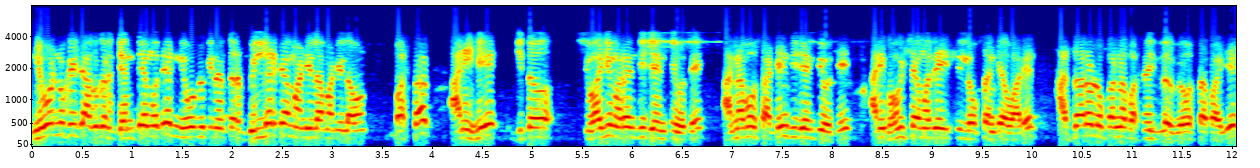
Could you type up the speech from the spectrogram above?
निवडणुकीच्या अगोदर जनतेमध्ये निवडणुकीनंतर बिल्डरच्या मांडीला मांडी लावून बसतात. आणि हे जिथं शिवाजी महाराजांची जयंती होते अण्णाभाऊ साठेंची जयंती होते आणि भविष्यामध्ये इथली लोकसंख्या वाढेल हजारो लोकांना बसण्याची व्यवस्था पाहिजे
